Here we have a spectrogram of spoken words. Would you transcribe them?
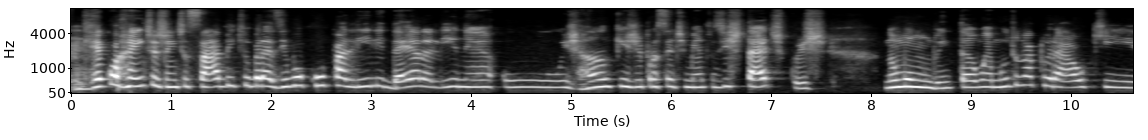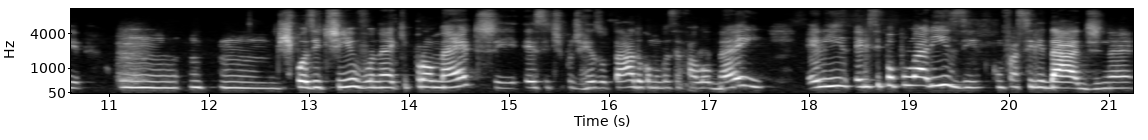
recorrente a gente sabe que o Brasil ocupa ali, lidera ali, né, os rankings de procedimentos estéticos no mundo. Então é muito natural que um, um, um, dispositivo né, que promete esse tipo de resultado, como você falou bem, ele, ele se popularize com facilidade, né?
